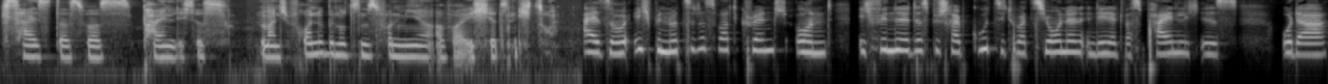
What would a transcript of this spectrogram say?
das heißt das, was peinlich ist. Manche Freunde benutzen es von mir, aber ich jetzt nicht so. Also ich benutze das Wort cringe und ich finde, das beschreibt gut Situationen, in denen etwas peinlich ist oder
